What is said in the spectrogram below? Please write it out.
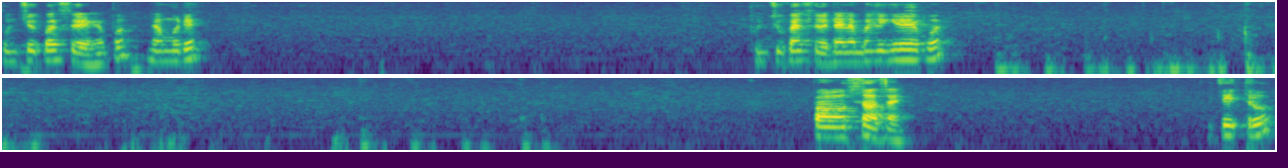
Punca kuasa eh? Apa nama dia? Punca kuasa dalam bahasa Inggeris apa? Power source eh? Is it true?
